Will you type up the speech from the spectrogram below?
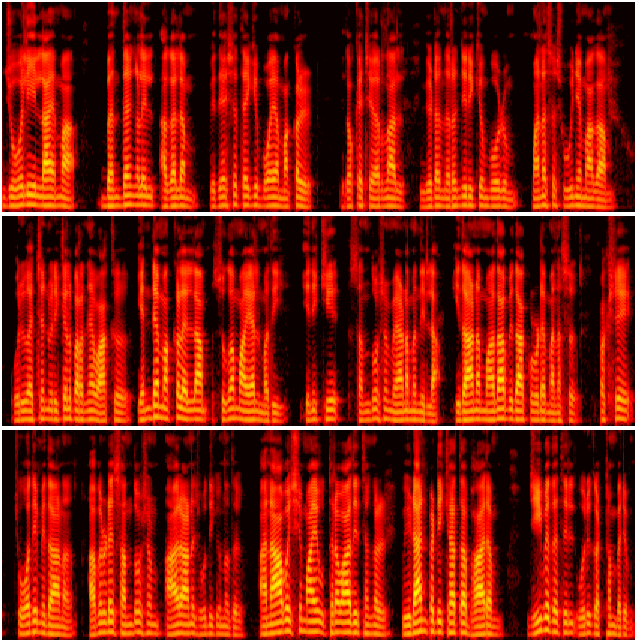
ജോലിയില്ലായ്മ ബന്ധങ്ങളിൽ അകലം വിദേശത്തേക്ക് പോയ മക്കൾ ഇതൊക്കെ ചേർന്നാൽ വീട് നിറഞ്ഞിരിക്കുമ്പോഴും മനസ്സ് ശൂന്യമാകാം. ഒരു അച്ഛൻ ഒരിക്കൽ പറഞ്ഞ വാക്ക് എന്റെ മക്കളെല്ലാം സുഖമായാൽ മതി എനിക്ക് സന്തോഷം വേണമെന്നില്ല. ഇതാണ് മാതാപിതാക്കളുടെ മനസ്സ്. പക്ഷേ ചോദ്യം ഇതാണ് അവരുടെ സന്തോഷം ആരാണ് ചോദിക്കുന്നത്? അനാവശ്യമായ ഉത്തരവാദിത്തങ്ങൾ വിടാൻ പഠിക്കാത്ത ഭാരം ജീവിതത്തിൽ ഒരു ഘട്ടം വരും.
